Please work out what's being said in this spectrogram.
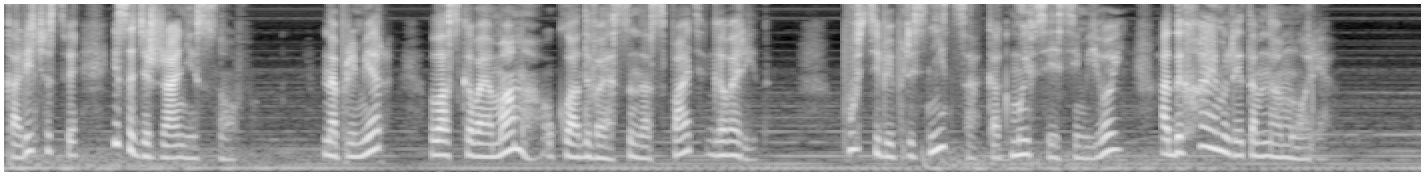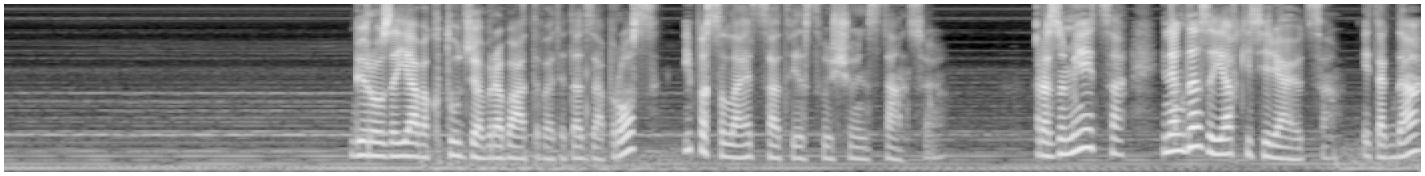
количестве и содержании снов. Например, Ласковая мама, укладывая сына спать, говорит, «Пусть тебе приснится, как мы всей семьей отдыхаем летом на море». Бюро заявок тут же обрабатывает этот запрос и посылает соответствующую инстанцию. Разумеется, иногда заявки теряются, и тогда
